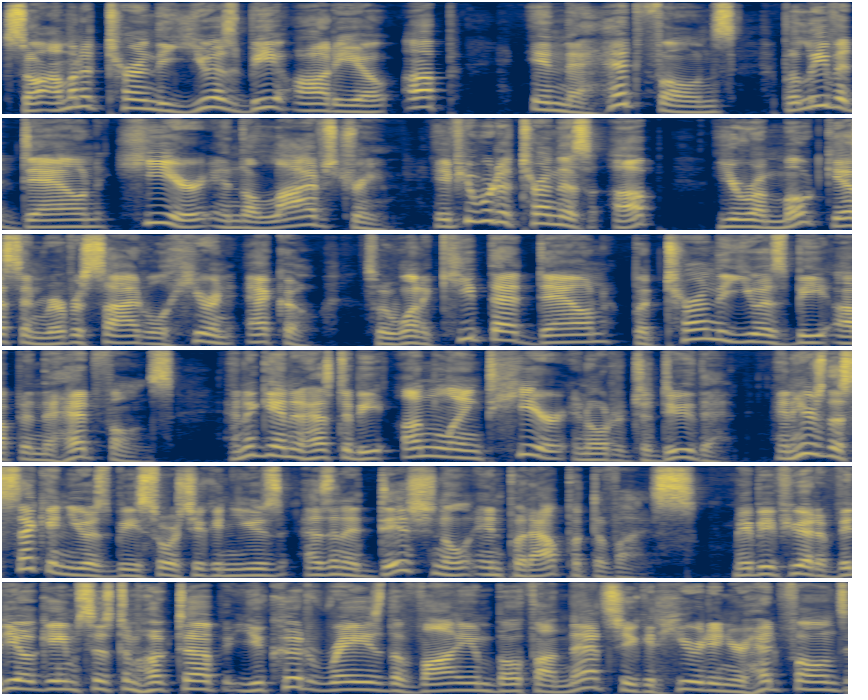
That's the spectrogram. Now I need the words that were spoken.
So I'm going to turn the USB audio up in the headphones, but leave it down here in the live stream. If you were to turn this up, your remote guest in Riverside will hear an echo. So we want to keep that down, but turn the USB up in the headphones. And again, it has to be unlinked here in order to do that. And here's the second USB source you can use as an additional input-output device. Maybe if you had a video game system hooked up, you could raise the volume both on that so you could hear it in your headphones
